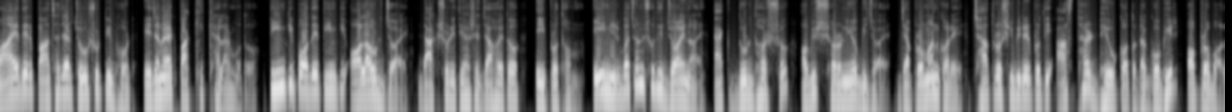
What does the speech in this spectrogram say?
মায়েদের পাঁচ হাজার চৌষট্টি ভোট, এ যেন এক পাক্ষিক খেলার মতো। তিনটি পদে তিনটি অল আউট জয়, ডাকসুর ইতিহাসে যা হয়তো এই প্রথম। এই নির্বাচন শুধু জয় নয়, এক দুর্ধর্ষ, অবিস্মরণীয় বিজয়, যা প্রমাণ করে ছাত্র শিবিরের প্রতি আস্থার ঢেউ কতটা গভীর অপ্রবল।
